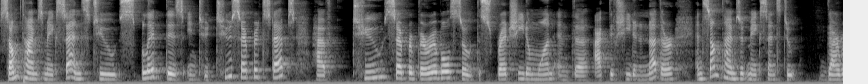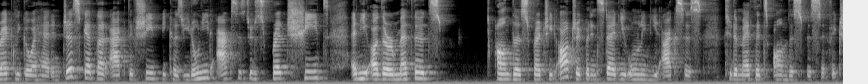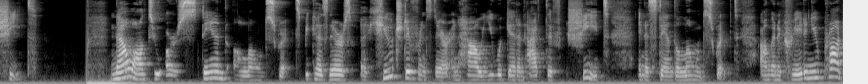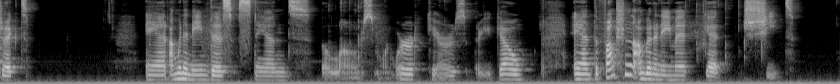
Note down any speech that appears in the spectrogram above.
sometimes makes sense to split this into two separate steps, have two separate variables, so the spreadsheet in one and the active sheet in another. And sometimes it makes sense to directly go ahead and just get that active sheet because you don't need access to the spreadsheet, any other methods on the spreadsheet object, but instead you only need access to the methods on the specific sheet. Now on to our standalone scripts because there's a huge difference there in how you would get an active sheet in a standalone script. I'm going to create a new project and I'm going to name this standalone, just one word, cares, there you go. And the function, I'm going to name it get sheet.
